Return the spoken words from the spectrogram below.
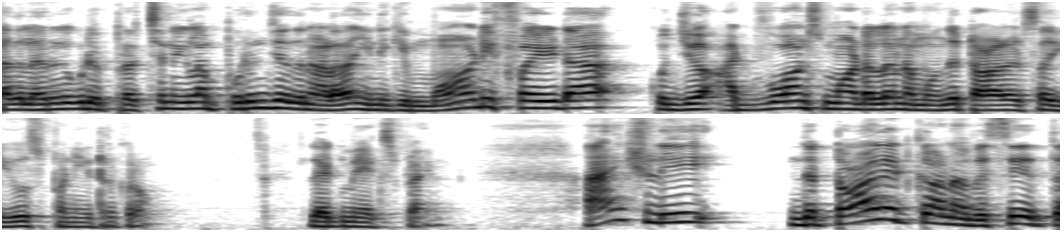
அதில் இருக்கக்கூடிய பிரச்சனைகள்லாம் புரிஞ்சதுனால தான் இன்றைக்கி மாடிஃபைடாக கொஞ்சம் அட்வான்ஸ் மாடலில் நம்ம வந்து டாய்லெட்ஸாக யூஸ் பண்ணிகிட்டு இருக்கிறோம். லெட் மீ எக்ஸ்பிளைன் ஆக்சுவலி இந்த டாய்லெட்கான விஷயத்த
